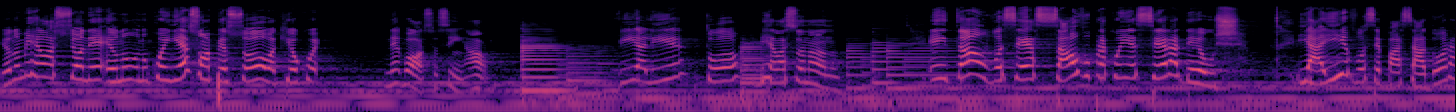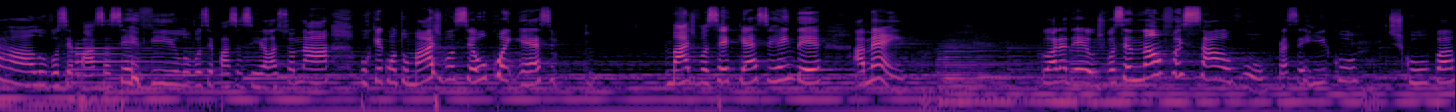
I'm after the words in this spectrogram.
Eu não me relacionei, eu não, não conheço uma pessoa que eu. Negócio, assim, ó. Vi ali, tô me relacionando. Então, você é salvo para conhecer a Deus. E aí você passa a adorá-lo, você passa a servi-lo, você passa a se relacionar, porque quanto mais você o conhece, mais você quer se render. Amém? Glória a Deus. Você não foi salvo para ser rico. Desculpa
